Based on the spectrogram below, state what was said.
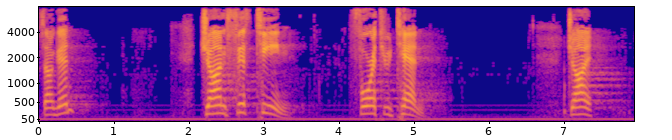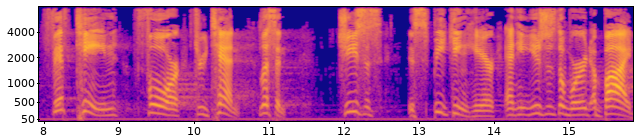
Sound good? John 15, 4 through 10. John 15, 4 through 10. Listen, Jesus is speaking here and he uses the word abide.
